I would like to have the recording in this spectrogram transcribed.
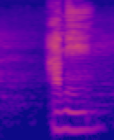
아멘.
